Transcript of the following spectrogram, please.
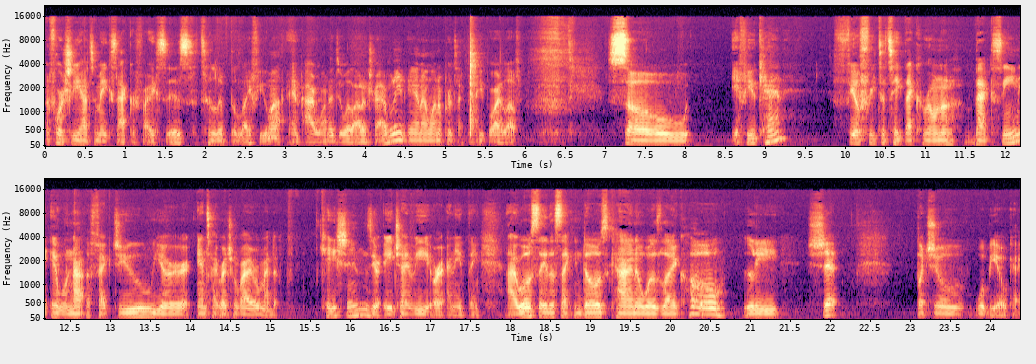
unfortunately you have to make sacrifices to live the life you want and I want to do a lot of traveling and I want to protect the people I love. So if you can, feel free to take that corona vaccine. It will not affect you, your antiretroviral medications, your HIV, or anything. I will say the second dose kind of was like, holy shit, but you will be okay.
